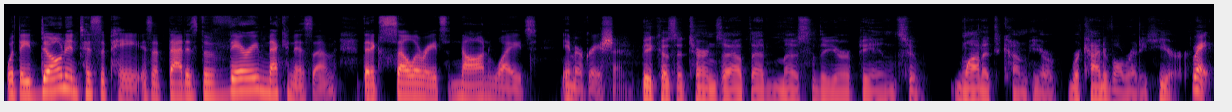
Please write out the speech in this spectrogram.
What they don't anticipate is that that is the very mechanism that accelerates non-white immigration. Because it turns out that most of the Europeans who wanted to come here were kind of already here. Right.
